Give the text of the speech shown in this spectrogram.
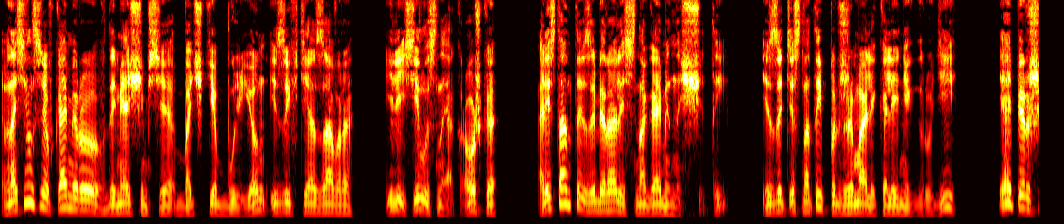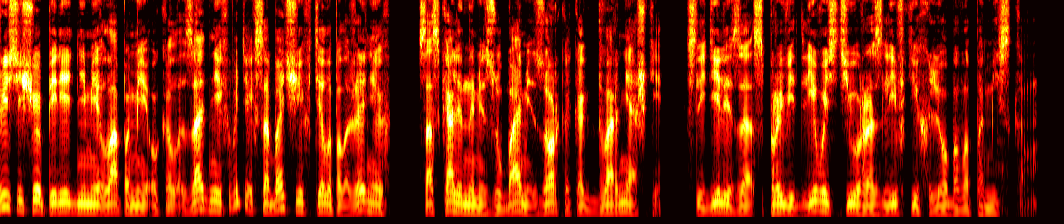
Вносился в камеру в дымящемся бачке бульон из ихтиозавра или силосная окрошка, арестанты забирались с ногами на щиты, из-за тесноты поджимали колени к груди и, опершись еще передними лапами около задних, в этих собачьих телоположениях со скаленными зубами, зорко, как дворняжки, следили за справедливостью разливки хлебова по мискам.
